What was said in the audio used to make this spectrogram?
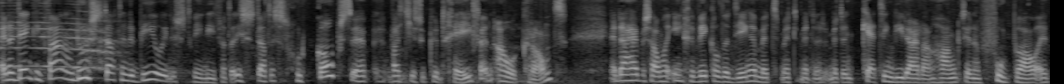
En dan denk ik, waarom doen ze dat in de bio-industrie niet? Want dat is, dat is het goedkoopste wat je ze kunt geven, een oude krant. En daar hebben ze allemaal ingewikkelde dingen met, met, met, een, met een ketting die daar dan hangt en een voetbal. En,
